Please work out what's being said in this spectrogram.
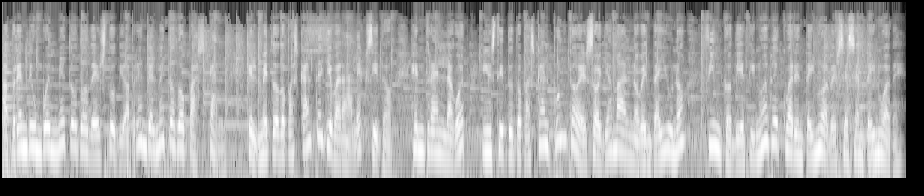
Aprende un buen método de estudio, aprende el método Pascal. El método Pascal te llevará al éxito. Entra en la web institutopascal.es o llama al 91 519 49 69.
